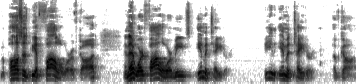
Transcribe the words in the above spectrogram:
Now, Paul says, Be a follower of God, and that word follower means imitator. Be an imitator of God.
